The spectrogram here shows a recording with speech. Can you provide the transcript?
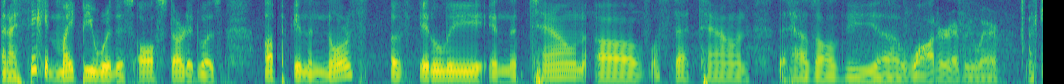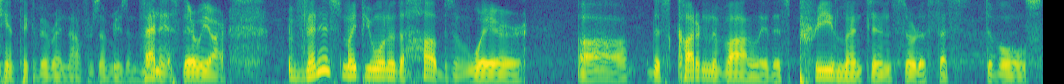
and I think it might be where this all started. Was up in the north of Italy in the town of what's that town that has all the uh, water everywhere? I can't think of it right now for some reason. Venice. There we are. Venice might be one of the hubs of where uh, this Carnevale, this pre-Lenten sort of festivals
